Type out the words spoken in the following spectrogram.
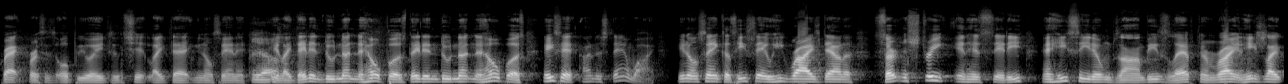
crack versus opioids and shit like that. You know what I'm saying? And Yeah. like they didn't do nothing to help us. They didn't do nothing to help us. And he said I understand why. You know what I'm saying? Because he said he rides down a certain street in his city and he see them zombies left and right, and he's like.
